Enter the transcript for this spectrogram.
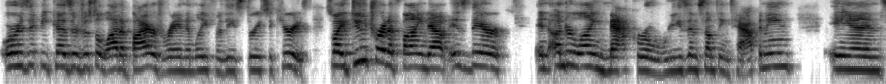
Or is it because there's just a lot of buyers randomly for these three securities? So I do try to find out, is there an underlying macro reason something's happening? And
